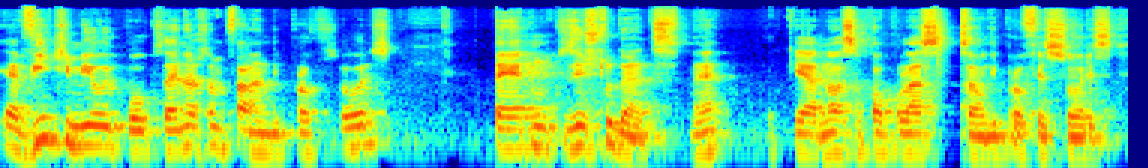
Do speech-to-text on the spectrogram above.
é 20 mil e poucos, aí nós estamos falando de professores, técnicos e estudantes, né, porque a nossa população de professores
